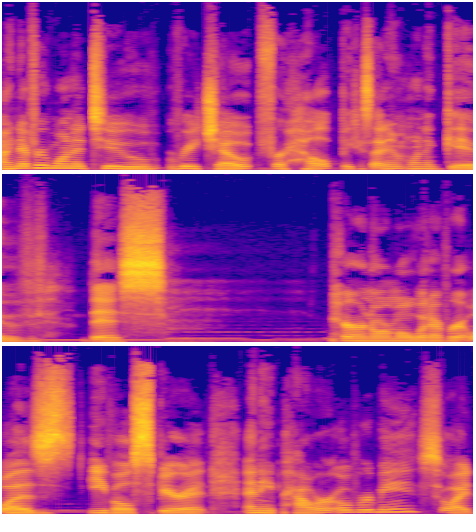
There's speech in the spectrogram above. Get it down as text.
I never wanted to reach out for help because I didn't want to give this paranormal, whatever it was, evil spirit, any power over me. So I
